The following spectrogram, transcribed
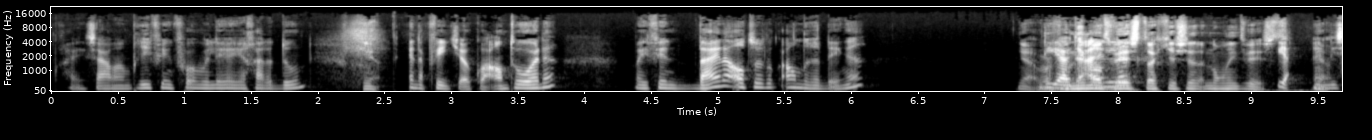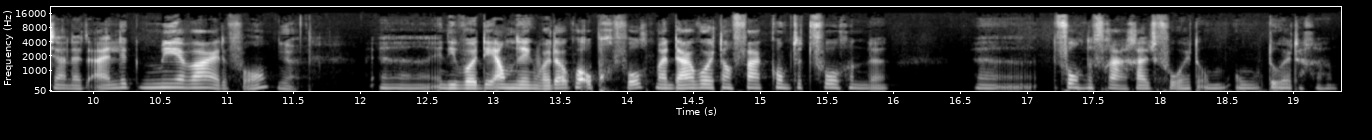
ga je samen een briefing formuleren, je gaat het doen. Ja. En dan vind je ook wel antwoorden. Maar je vindt bijna altijd ook andere dingen. ja, waarvan die niemand uiteindelijk- wist dat je ze nog niet wist. Ja, en die zijn uiteindelijk meer waardevol. Ja. Eh, en die, worden, die andere dingen worden ook wel opgevolgd, maar daar wordt dan vaak komt het volgende, eh, de volgende vraag uit voort om, om door te gaan.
